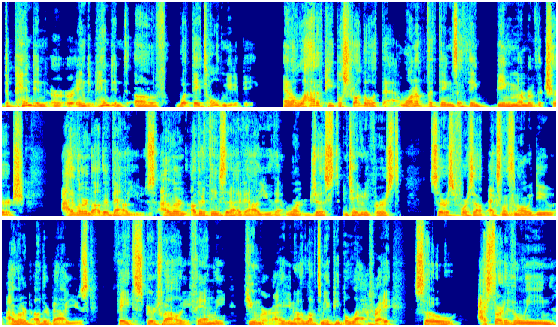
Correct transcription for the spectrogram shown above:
dependent or, or independent of what they told me to be. And a lot of people struggle with that. One of the things I think being a member of the church, I learned other values. I learned other things that I value that weren't just integrity first, service before self, excellence in all we do. I learned other values, faith, spirituality, family, humor. I, you know, I love to make people laugh, right? So I started to lean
